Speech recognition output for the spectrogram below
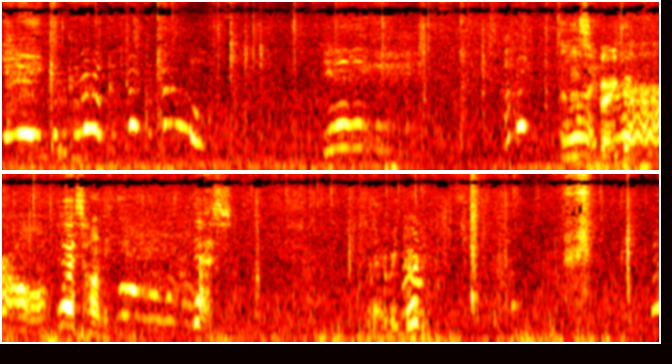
Yay. Good girl. Good girl. Good girl. Yay. Okay. And this is very good. girl. Yes, honey. Yeah. Yes. Very good. Yeah.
